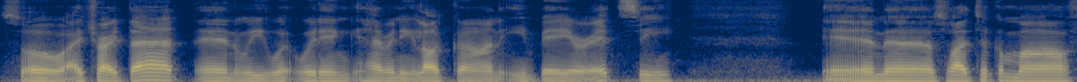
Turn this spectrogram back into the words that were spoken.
So I tried that, and we we didn't have any luck on eBay or Etsy and uh, so I took them off,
